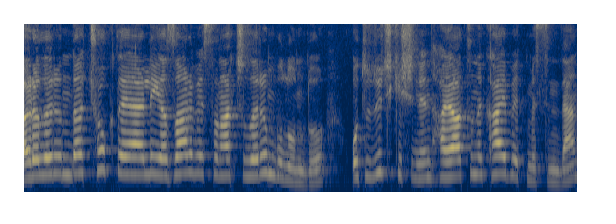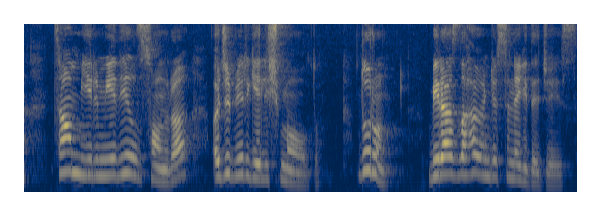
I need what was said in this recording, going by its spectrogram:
aralarında çok değerli yazar ve sanatçıların bulunduğu 33 kişinin hayatını kaybetmesinden tam 27 yıl sonra acı bir gelişme oldu. Durun, biraz daha öncesine gideceğiz.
